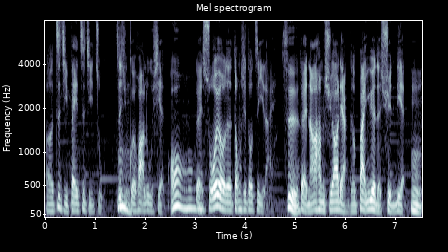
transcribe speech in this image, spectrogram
呃自己背自己煮，自己规划路线。哦，对，所有的东西都自己来，是。对，然后他们需要两个半月的训练，嗯，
